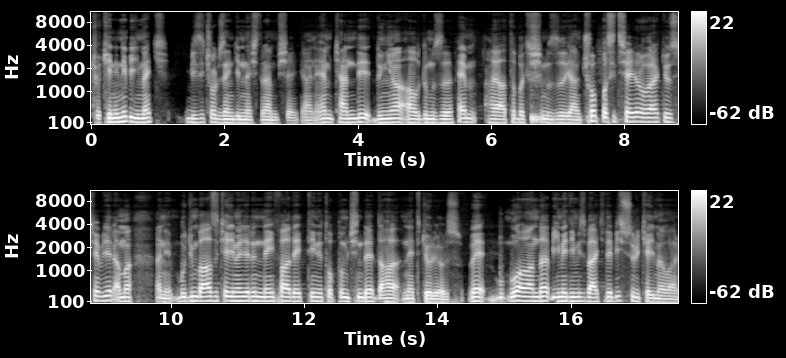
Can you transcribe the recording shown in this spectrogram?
kökenini bilmek bizi çok zenginleştiren bir şey. Yani hem kendi dünya algımızı hem hayata bakışımızı yani çok basit şeyler olarak gözükebilir ama hani bugün bazı kelimelerin ne ifade ettiğini toplum içinde daha net görüyoruz. Ve bu, bu alanda bilmediğimiz belki de bir sürü kelime var.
